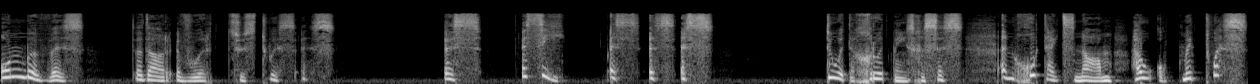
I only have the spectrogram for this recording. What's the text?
onbewus dat daar 'n woord soos twis is. Is is sy. Is is is, is toe het 'n groot mens gesis. In goedheidsnaam, hou op met twis.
